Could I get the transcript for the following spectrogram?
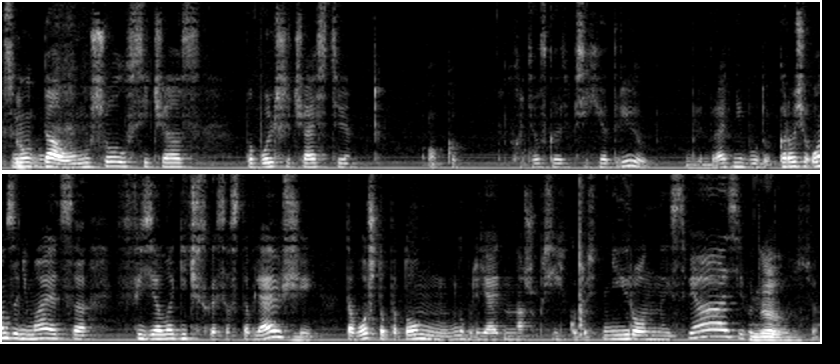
Всё. Ну да, он ушел сейчас по большей части, о, как хотел сказать, психиатрию, блин, брать не буду. Короче, он занимается физиологической составляющей того, что потом ну, влияет на нашу психику. То есть нейронные связи, вот Да. это вот все.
